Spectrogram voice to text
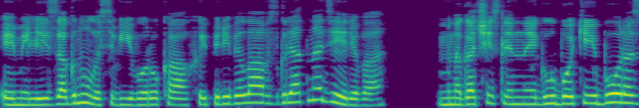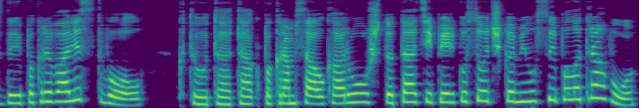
Эмили изогнулась в его руках и перевела взгляд на дерево. Многочисленные глубокие борозды покрывали ствол. Кто-то так покромсал кору, что та теперь кусочками усыпала траву.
